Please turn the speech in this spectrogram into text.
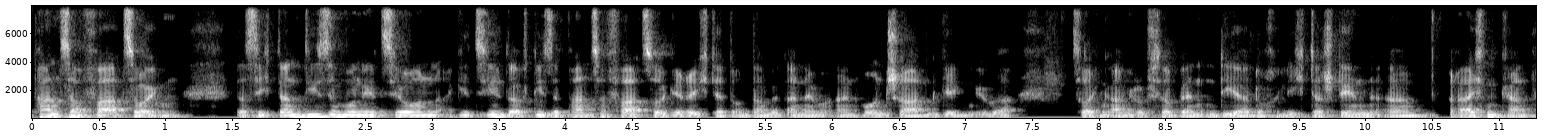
Panzerfahrzeugen, dass sich dann diese Munition gezielt auf diese Panzerfahrzeuge richtet und damit einen, einen hohen Schaden gegenüber solchen Angriffsverbänden, die ja doch lichter stehen, äh, erreichen kann.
